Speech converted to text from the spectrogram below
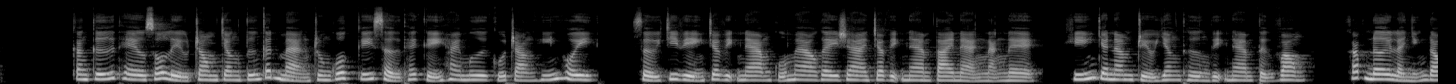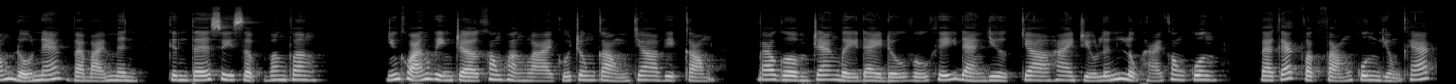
Căn cứ theo số liệu trong chân tướng cách mạng Trung Quốc ký sự thế kỷ 20 của Trần Hiến Huy, sự chi viện cho Việt Nam của Mao gây ra cho Việt Nam tai nạn nặng nề, khiến cho 5 triệu dân thường Việt Nam tử vong, khắp nơi là những đống đổ nát và bại mình, kinh tế suy sụp vân vân. Những khoản viện trợ không hoàn lại của Trung Cộng cho Việt Cộng bao gồm trang bị đầy đủ vũ khí đạn dược cho 2 triệu lính lục hải không quân và các vật phẩm quân dụng khác,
